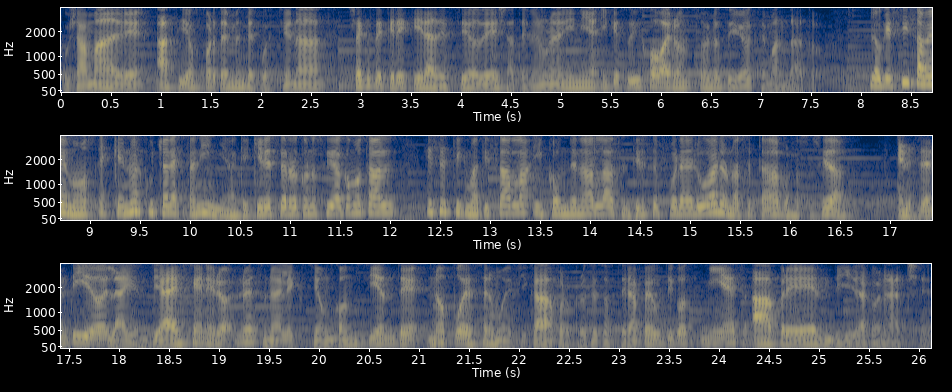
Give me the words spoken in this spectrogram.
cuya madre ha sido fuertemente cuestionada ya que se cree que era deseo de ella tener una niña y que su hijo varón solo siguió ese mandato. Lo que sí sabemos es que no escuchar a esta niña que quiere ser reconocida como tal es estigmatizarla y condenarla a sentirse fuera de lugar o no aceptada por la sociedad. En este sentido, la identidad de género no es una elección consciente, no puede ser modificada por procesos terapéuticos ni es aprehendida con H.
